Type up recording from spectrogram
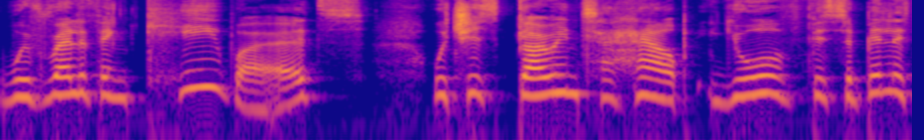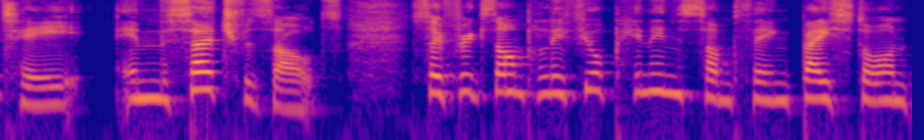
with relevant keywords, which is going to help your visibility in the search results. So, for example, if you're pinning something based on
